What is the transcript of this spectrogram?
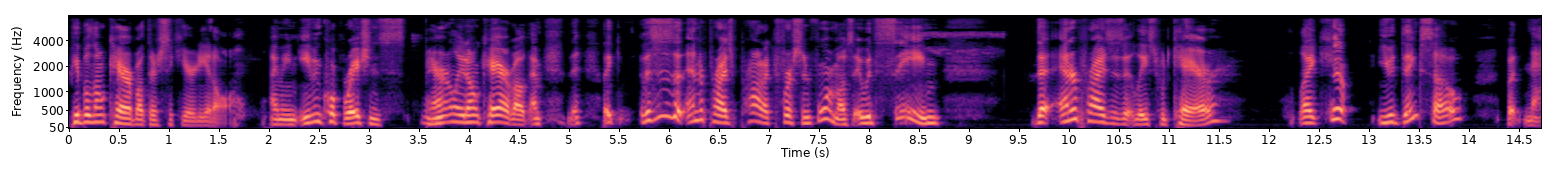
People don't care about their security at all. I mean, even corporations apparently don't care about. Mean, like this is an enterprise product first and foremost. It would seem that enterprises at least would care. Like Yeah. you'd think so, but nah,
